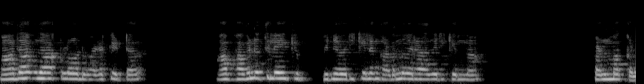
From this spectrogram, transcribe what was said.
മാതാപിതാക്കളോട് വഴക്കിട്ട് ആ ഭവനത്തിലേക്ക് പിന്നെ ഒരിക്കലും കടന്നു വരാതിരിക്കുന്ന പെൺമക്കൾ.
